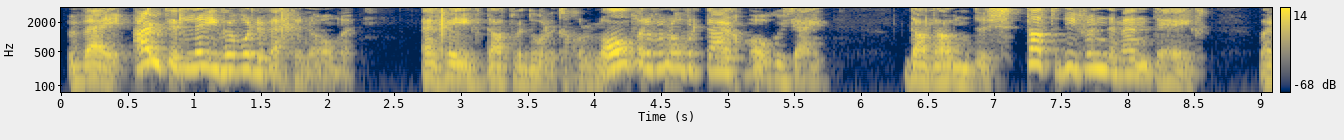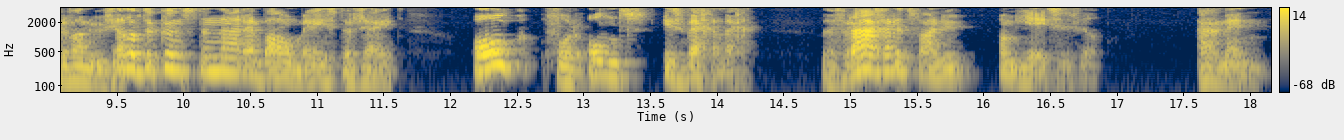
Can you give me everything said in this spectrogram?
wij uit het leven worden weggenomen. En geef dat we door het geloof ervan overtuigd mogen zijn dat dan de stad die fundamenten heeft, waarvan u zelf de kunstenaar en bouwmeester zijt, ook voor ons is weggelegd. We vragen het van u om Jezus wil. Amen.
